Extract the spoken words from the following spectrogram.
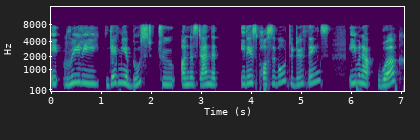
it really gave me a boost to understand that it is possible to do things even at work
